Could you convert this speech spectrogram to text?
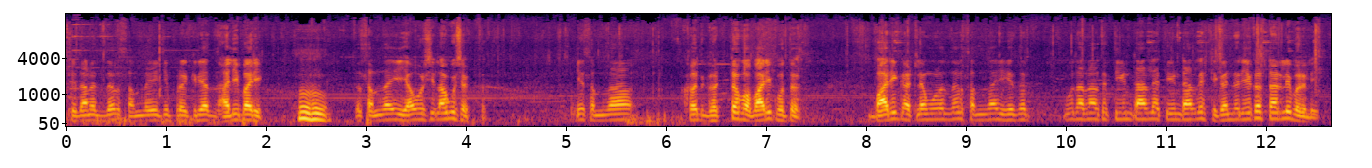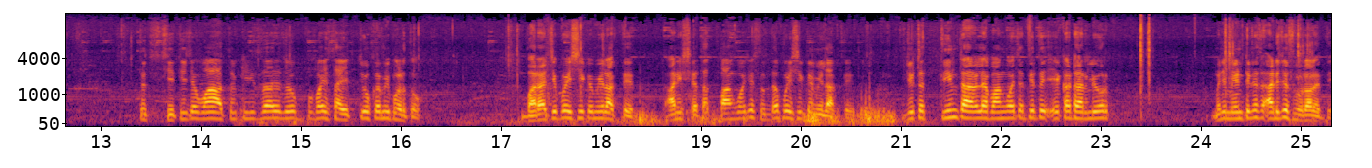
औषधानं जर समजा याची प्रक्रिया झाली बारीक तर समजा ह्या वर्षी लागू शकतं. हे समजा खत घट्ट ब- बारीक होतं. बारीक घटल्यामुळं जर समजा हे जर उदाहरणार्थ तीन टारल्या तीन टारल्या ठिकाणी जर एकच टारली भरली तर शेतीच्या वाहतुकीचा जो पैसा आहे तो कमी पडतो. भराचे पैसे कमी लागतात आणि शेतात पांगवाचे सुद्धा पैसे कमी लागतात जिथं तीन टारल्या पांगवाच्या तिथं एका टारलीवर म्हणजे मेंटेनन्स ॲडजस्ट होणार ते.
